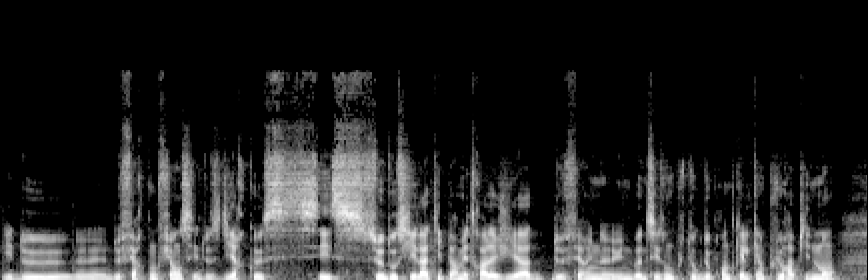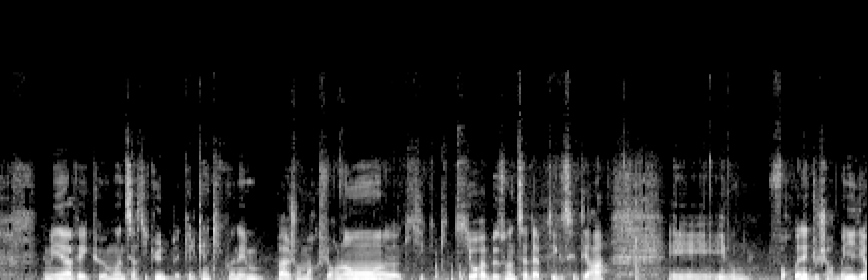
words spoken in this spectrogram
et de, euh, de faire confiance et de se dire que c'est ce dossier-là qui permettra à la GIA de faire une, une bonne saison plutôt que de prendre quelqu'un plus rapidement mais avec euh, moins de certitude, quelqu'un qui connaît pas Jean-Marc Furlan, euh, qui, qui, aurait besoin de s'adapter, etc. Et, et bon, faut reconnaître que Charbonnier il est,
